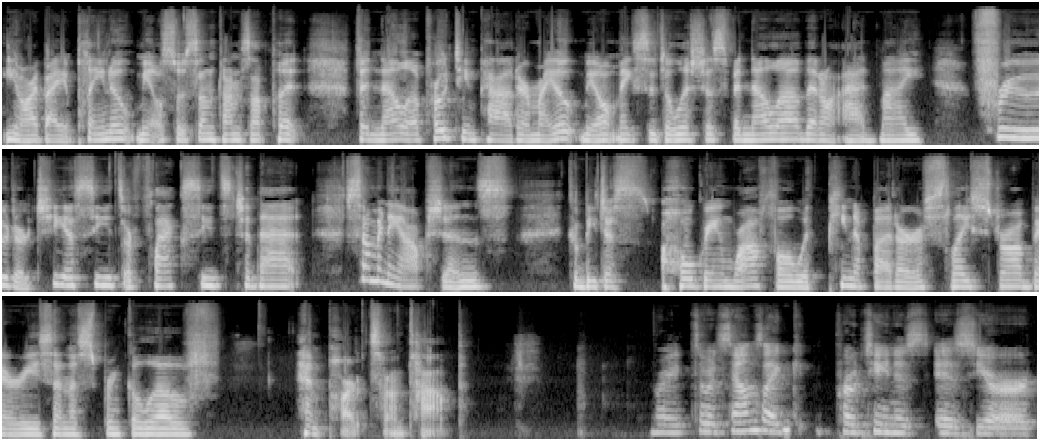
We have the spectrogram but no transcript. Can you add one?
you know, I buy a plain oatmeal. So, sometimes I'll put vanilla protein powder in my oatmeal. It makes a delicious vanilla. Then I'll add my fruit or chia seeds or flax seeds to that. So many options. Could be just a whole grain waffle with peanut butter, sliced strawberries, and a sprinkle of hemp hearts on top. Right. So it sounds like protein is is your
